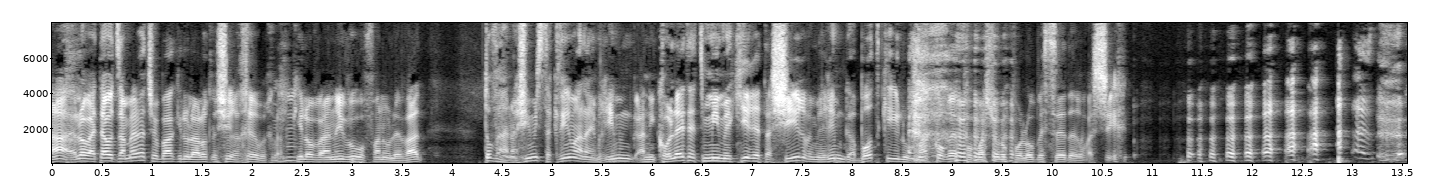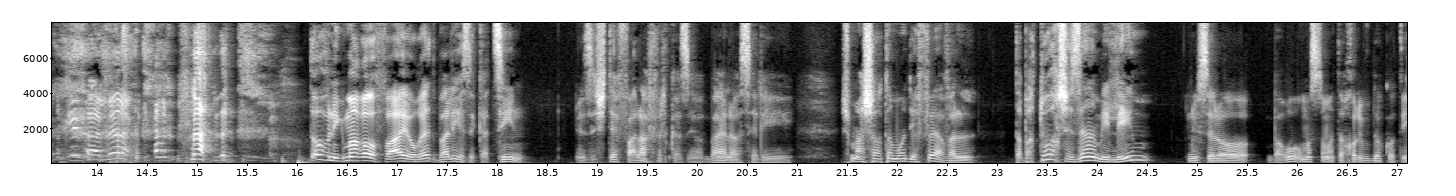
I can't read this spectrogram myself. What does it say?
אה, לא, הייתה עוד זמרת שבאה כאילו לעלות לשיר אחר בכלל. כאילו, ואני והוא הופענו לבד. טוב, ואנשים מסתכלים עליי, מרימים, אני קולט את מי מכיר את השיר ומרים גבות כאילו, מה קורה פה, משהו לא פה לא בסדר בשיר. טוב, נגמר ההופעה, יורד, בא לי איזה קצין, איזה שתי פלאפל כזה, בא אליי, עושה לי, שמע, שרת מאוד יפה, אבל אתה בטוח שזה המילים? אני עושה לו, ברור, מה זאת אומרת, אתה יכול לבדוק אותי.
